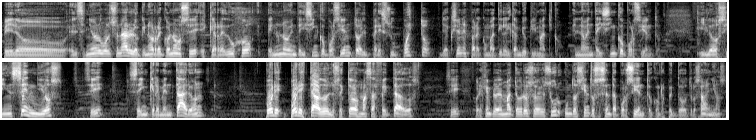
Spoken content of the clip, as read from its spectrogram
Pero el señor Bolsonaro lo que no reconoce es que redujo en un 95% el presupuesto de acciones para combatir el cambio climático. El 95%. Y los incendios ¿sí? se incrementaron por, por estado, los estados más afectados, ¿sí? por ejemplo en el Mato Grosso del Sur un 260% con respecto a otros años,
